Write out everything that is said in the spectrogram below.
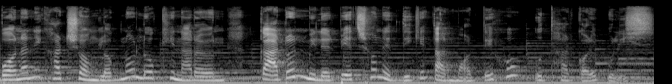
বনানীঘাট সংলগ্ন লক্ষ্মীনারায়ণ কাটন মিলের পেছনের দিকে তার মরদেহ উদ্ধার করে পুলিশ।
